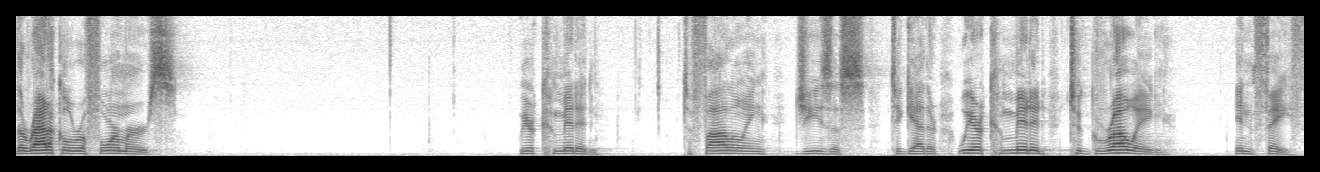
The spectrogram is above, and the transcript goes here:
the radical reformers. We are committed to following Jesus together. We are committed to growing in faith.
